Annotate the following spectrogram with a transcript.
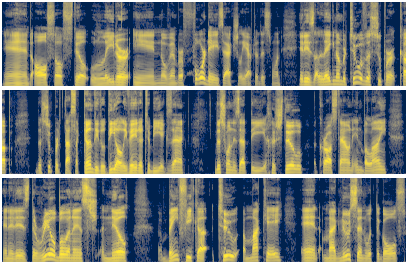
And also, still later in November, four days actually after this one, it is leg number two of the Super Cup, the Super Taça Cândido de Oliveira to be exact. This one is at the Restelo across town in Belém, and it is the Real Belenenses nil, Benfica 2, Mackay and Magnusson with the goals.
